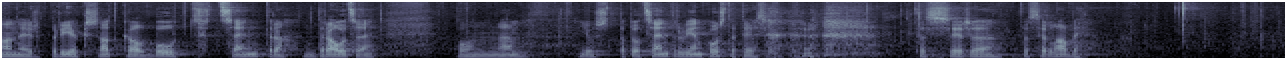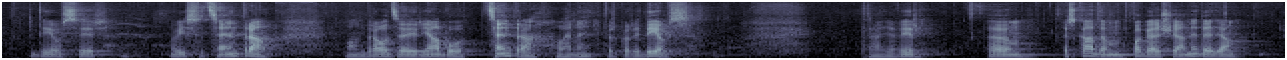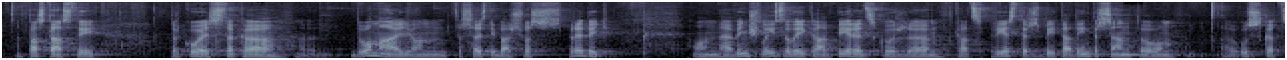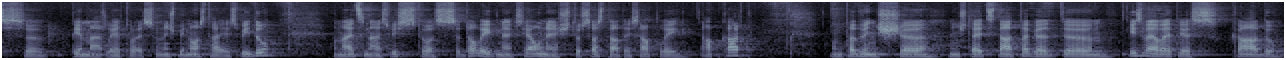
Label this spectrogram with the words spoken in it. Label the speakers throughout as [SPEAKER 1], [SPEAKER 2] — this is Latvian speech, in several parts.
[SPEAKER 1] Man ir prieks atkal būt centra draudzē. Un um, jūs pa to centru vien kustaties. tas, ir, uh, tas ir labi. Dievs ir visu centrā, un draudzē ir jābūt centrā, vai ne? Tur, kur ir Dievs. Tā jau ir. Um, es kādam pagājušajā nedēļā pastāstīju, par ko es domāju, un tas saistībā ar šo sprediķi. Un, uh, viņš līdzdalīja kādu pieredzi, kur uh, kāds priesteris bija tādu interesantu uh, uzskats uh, piemēru lietojis. Viņš bija nostājies vidū un aicinājis visus tos dalībniekus, jauniešus, tur sastāties aplī apkārt. Un tad viņš, uh, viņš teica, tā, tagad uh, izvēlieties kādu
